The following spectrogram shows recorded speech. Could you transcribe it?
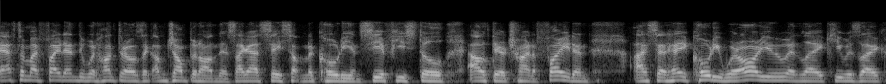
after my fight ended with Hunter, I was like, I'm jumping on this. I gotta say something to Cody and see if he's still out there trying to fight. And I said, Hey, Cody, where are you? And like he was like,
